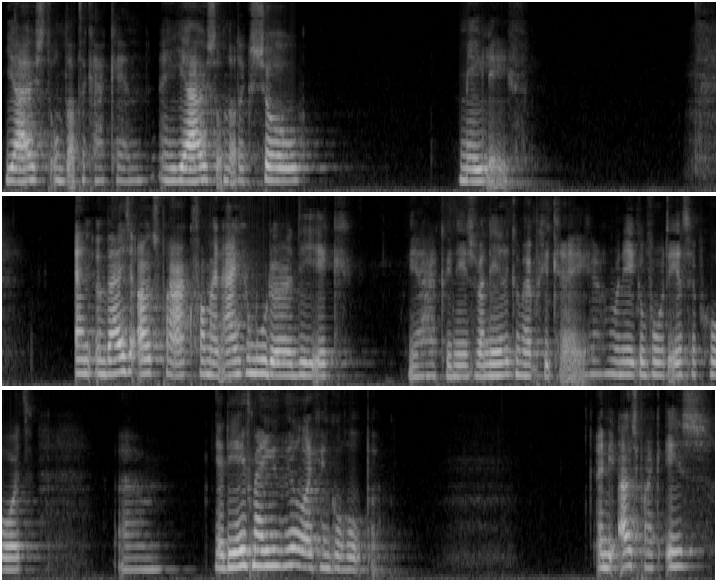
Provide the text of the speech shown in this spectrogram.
Juist omdat ik haar ken. En juist omdat ik zo meeleef. En een wijze uitspraak van mijn eigen moeder, die ik, ja, ik weet niet eens wanneer ik hem heb gekregen, wanneer ik hem voor het eerst heb gehoord, um, ja, die heeft mij hier heel erg in geholpen. En die uitspraak is:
